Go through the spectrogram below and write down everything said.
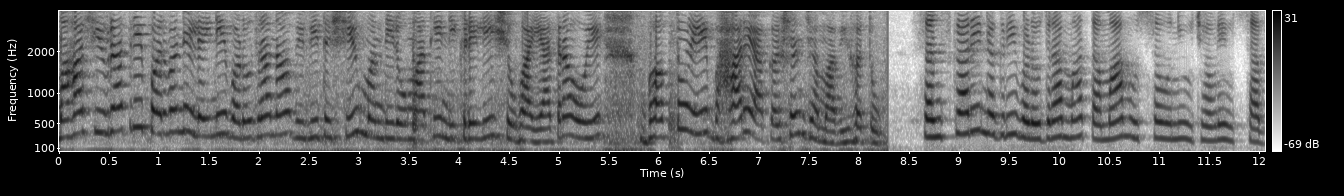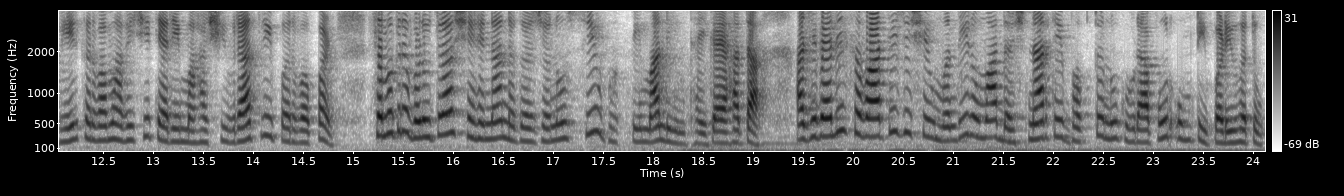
મહાશિવરાત્રિ પર્વને લઈને વડોદરાના વિવિધ શિવ મંદિરોમાંથી નીકળેલી શોભાયાત્રાઓએ ભક્તોએ ભારે આકર્ષણ જમાવ્યું હતું. સંસ્કારી નગરી વડોદરામાં તમામ ઉત્સવોની ઉજવણી ઉત્સાહભેર કરવામાં આવે છે. ત્યારે મહાશિવરાત્રિ પર્વ પણ સમગ્ર વડોદરા શહેરના નગરજનો શિવ ભક્તિમાં લીન થઈ ગયા હતા. આજે વહેલી સવારથી જ શિવ મંદિરોમાં દર્શનાર્થે ભક્તોનું ઘોડાપૂર ઉમટી પડ્યું હતું.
